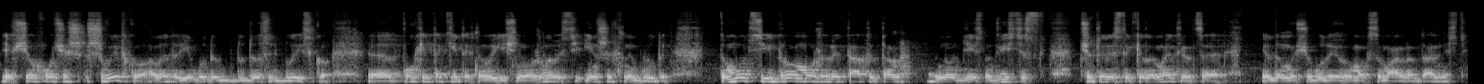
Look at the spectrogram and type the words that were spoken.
Якщо хочеш швидко, але тоді буде досить близько. Е, Поки такі технологічні можливості, інших не буде. Тому цей дрон може літати там ну дійсно 200-400 кілометрів. Це я думаю, що буде його максимальна дальність.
